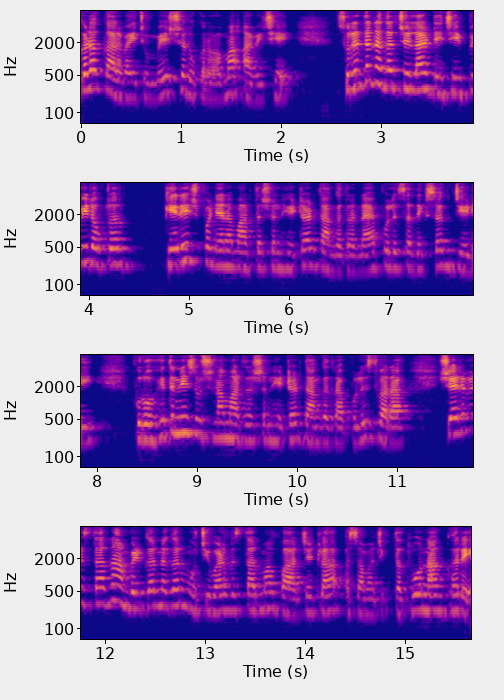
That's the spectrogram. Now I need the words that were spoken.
કડક કાર્યવાહી ઝુંબેશ શરૂ કરવામાં આવી છે. સુરેન્દ્રનગર જિલ્લા ડીજીપી ડોક્ટર ગિરીશ પંડ્યાના માર્ગદર્શન હેઠળ ધાંગધ્રા નાયબ પોલીસ અધિક્ષક જેડી પુરોહિતની સૂચના માર્ગદર્શન હેઠળ ધાંગધ્રા પોલીસ દ્વારા શહેરી વિસ્તારના આંબેડકર નગર મોચીવાડ વિસ્તારમાં બાર જેટલા અસામાજિક તત્વોના ઘરે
